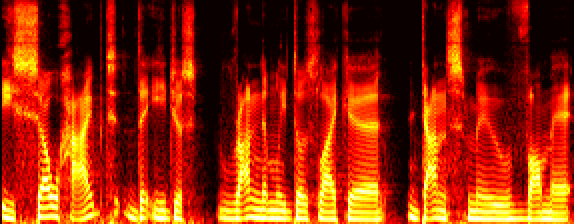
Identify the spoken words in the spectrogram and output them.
he's so hyped that he just randomly does like a dance move, vomit.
